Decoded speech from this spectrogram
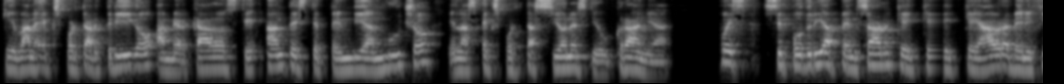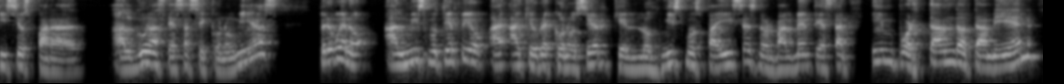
que van a exportar trigo a mercados que antes dependían mucho en las exportaciones de Ucrania. Pues se podría pensar que, que, que habrá beneficios para algunas de esas economías, pero bueno, al mismo tiempo hay, que reconocer que los mismos países normalmente están importando también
